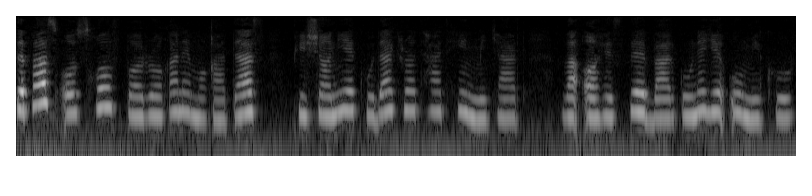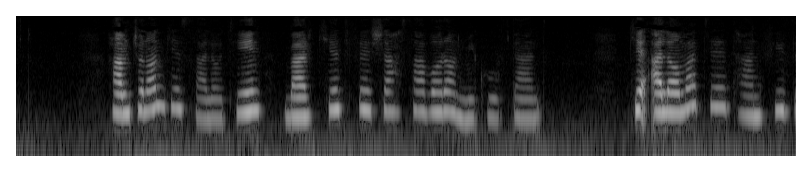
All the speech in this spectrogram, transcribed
سپس اسقف با روغن مقدس پیشانی کودک را تدهین می کرد و آهسته بر گونه او می کوفت همچنان که سلاطین بر کتف شه سواران می کوفتند که علامت تنفیز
